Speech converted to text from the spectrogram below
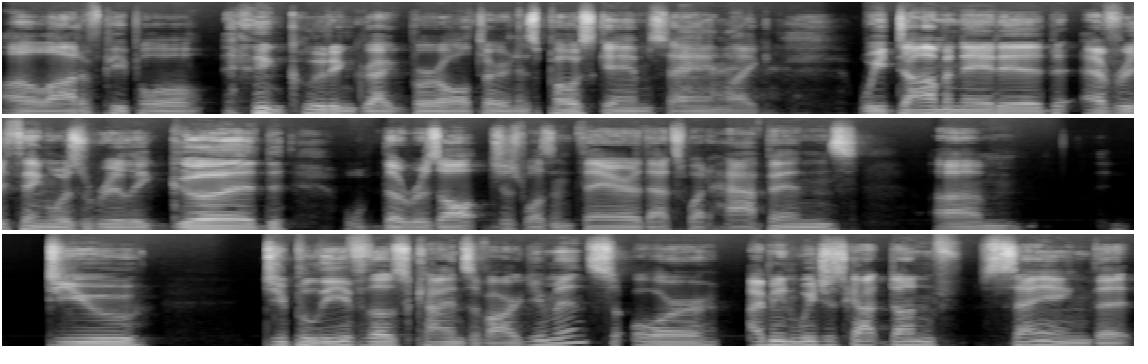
a lot of people, including Greg Berhalter in his post game, saying like, "We dominated. Everything was really good. The result just wasn't there. That's what happens." Um, do you do you believe those kinds of arguments, or I mean, we just got done saying that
